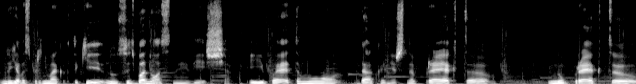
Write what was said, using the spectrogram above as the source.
ну, я воспринимаю как такие, ну, судьбоносные вещи. И поэтому, да, конечно, проект, э, ну, проект э,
